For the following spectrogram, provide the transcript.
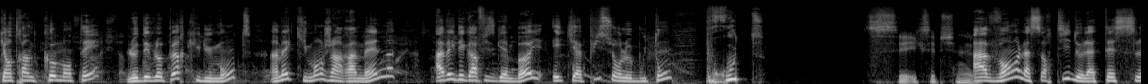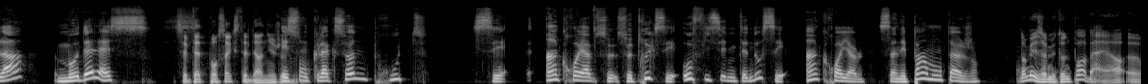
qui est en train de commenter le développeur qui lui monte un mec qui mange un ramen avec des graphismes Game Boy et qui appuie sur le bouton Prout C'est exceptionnel. avant la sortie de la Tesla Model S. C'est peut-être pour ça que c'était le dernier jeu. Et son klaxon Prout. C'est incroyable. Ce, ce truc, c'est officiel Nintendo. C'est incroyable. Ça n'est pas un montage. hein. Non, mais ça m'étonne pas. Bah, euh,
